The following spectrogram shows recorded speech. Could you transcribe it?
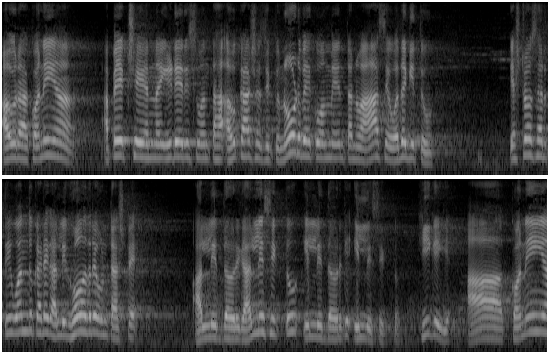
ಅವರ ಕೊನೆಯ ಅಪೇಕ್ಷೆಯನ್ನು ಈಡೇರಿಸುವಂತಹ ಅವಕಾಶ ಸಿಕ್ತು. ನೋಡಬೇಕು ಒಮ್ಮೆ ಅಂತ ಅನ್ನುವ ಆಸೆ ಒದಗಿತು. ಎಷ್ಟೋ ಸರ್ತಿ ಒಂದು ಕಡೆಗೆ ಅಲ್ಲಿಗೆ ಹೋದರೆ ಉಂಟಷ್ಟೇ ಅಲ್ಲಿದ್ದವರಿಗೆ ಅಲ್ಲಿ ಸಿಕ್ತು, ಇಲ್ಲಿದ್ದವರಿಗೆ ಇಲ್ಲಿ ಸಿಕ್ತು. ಹೀಗೆ ಆ ಕೊನೆಯ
